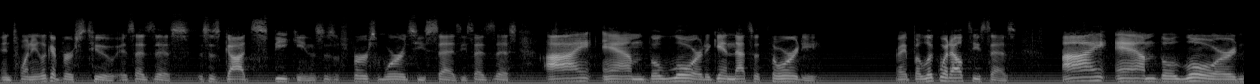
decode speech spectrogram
in 20. Look at verse 2. It says this. This is God speaking. This is the first words he says. He says this I am the Lord. Again, that's authority. Right? But look what else he says I am the Lord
